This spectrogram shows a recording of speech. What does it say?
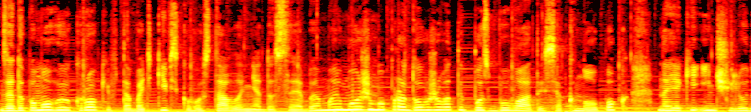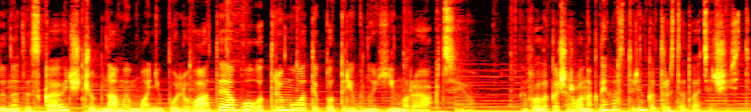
За допомогою кроків та батьківського ставлення до себе ми можемо продовжувати позбуватися кнопок, на які інші люди натискають, щоб нами маніпулювати або отримувати потрібну їм реакцію. Велика червона книга, сторінка 326.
